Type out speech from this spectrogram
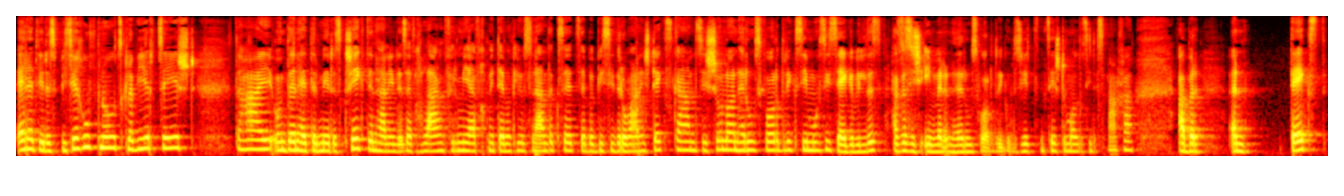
Er hat wieder das bei sich aufgenommen, das Klavier zuerst daheim und dann hat er mir das geschickt, dann habe ich das einfach lang für mich einfach mit dem ein auseinandergesetzt, eben bis ich den romanischen Text kam. Das ist schon noch eine Herausforderung gewesen, muss ich sagen, weil das, also das ist immer eine Herausforderung und das ist jetzt das erste Mal, dass ich das mache. Aber ein Text,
